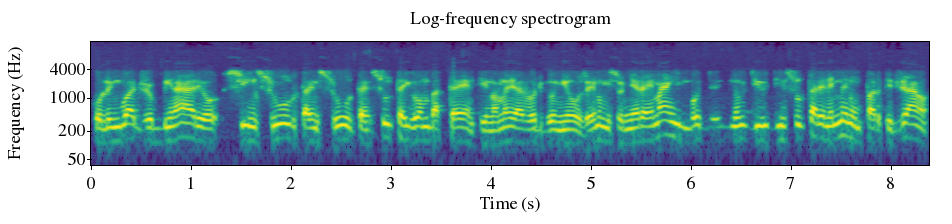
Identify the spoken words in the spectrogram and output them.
con linguaggio binario si insulta, insulta, insulta i combattenti in maniera vergognosa, io non mi sognerei mai di, di insultare nemmeno un partigiano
